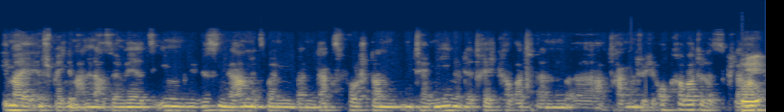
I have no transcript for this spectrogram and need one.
immer entsprechend im Anlass. Wenn wir jetzt irgendwie wissen, wir haben jetzt beim, beim DAX-Vorstand einen Termin und der trägt Krawatte, dann äh, tragen wir natürlich auch Krawatte, das ist klar. Mhm.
